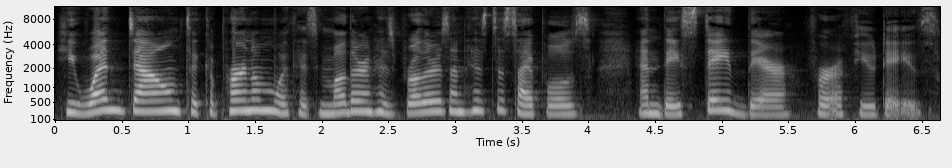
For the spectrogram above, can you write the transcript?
he went down to Capernaum with his mother and his brothers and his disciples, and they stayed there for a few days.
